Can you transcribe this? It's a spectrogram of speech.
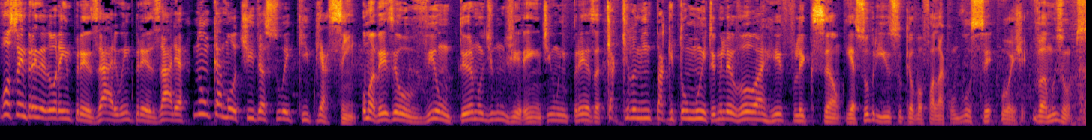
Você empreendedor, empresário, empresária, nunca motive a sua equipe assim. Uma vez eu ouvi um termo de um gerente em uma empresa que aquilo me impactou muito e me levou à reflexão. E é sobre isso que eu vou falar com você hoje. Vamos juntos.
